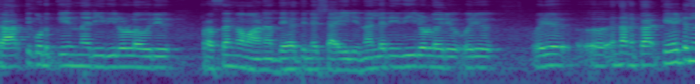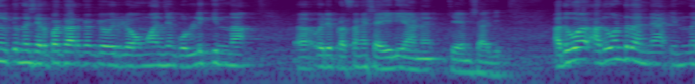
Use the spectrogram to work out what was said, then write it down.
ചാർത്തി കൊടുക്കുന്ന രീതിയിലുള്ള ഒരു പ്രസംഗമാണ് അദ്ദേഹത്തിന്റെ ശൈലി. നല്ല രീതിയിലുള്ള ഒരു ഒരു എന്താണ് കേട്ടു നിൽക്കുന്ന ചെറുപ്പക്കാർക്കൊക്കെ ഒരു രോമാഞ്ചം കൊള്ളിക്കുന്ന ഒരു പ്രസംഗ ശൈലിയാണ് കെ എം ഷാജി. അതുപോ അതുകൊണ്ട് തന്നെ ഇന്ന്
